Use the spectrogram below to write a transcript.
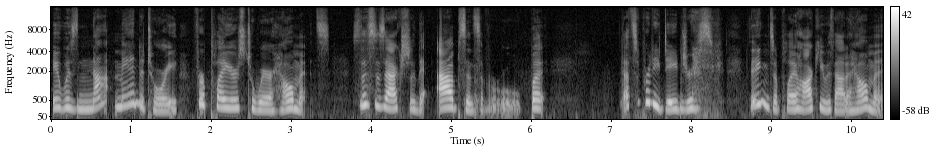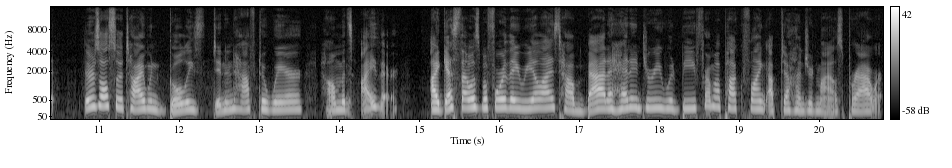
it was not mandatory for players to wear helmets. So, this is actually the absence of a rule, but that's a pretty dangerous thing to play hockey without a helmet. There's also a time when goalies didn't have to wear helmets either. I guess that was before they realized how bad a head injury would be from a puck flying up to 100 miles per hour.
